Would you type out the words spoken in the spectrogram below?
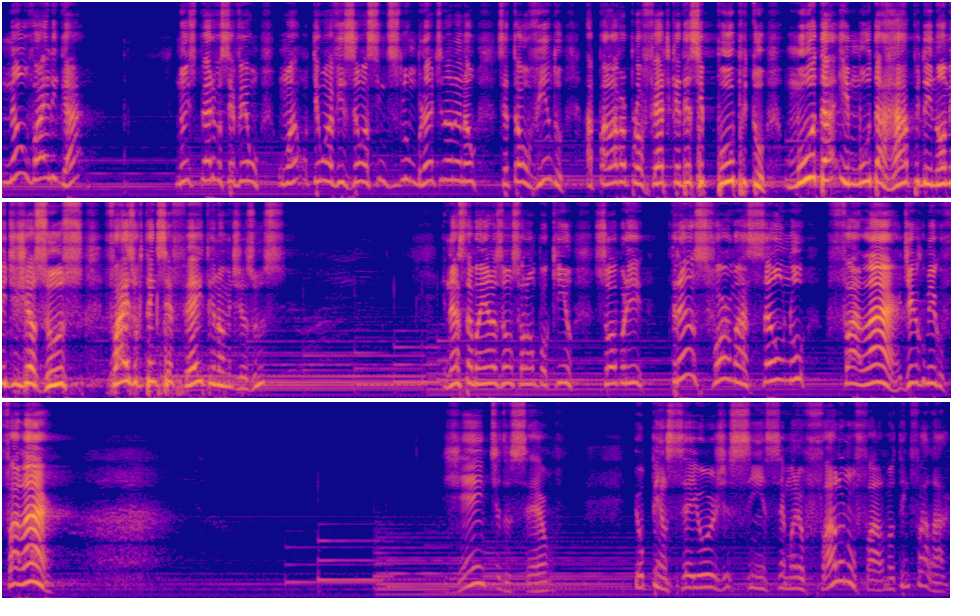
não vai ligar. Não espere você ver um, uma, ter uma visão assim deslumbrante. Não, não, não. Você está ouvindo a palavra profética desse púlpito. Muda e muda rápido em nome de Jesus. Faz o que tem que ser feito em nome de Jesus. E nesta manhã nós vamos falar um pouquinho sobre transformação no falar. Diga comigo, falar. Gente do céu, eu pensei hoje sim, essa semana eu falo ou não falo, mas eu tenho que falar.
